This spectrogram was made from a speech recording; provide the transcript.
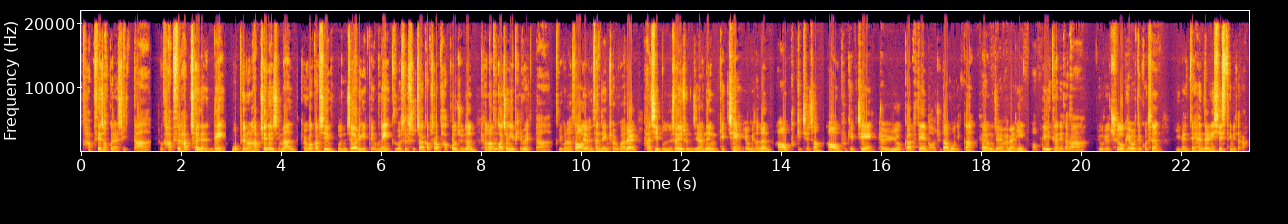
값에 접근할 수 있다. 그리고 값을 합쳐야 되는데 목표는 합쳐야 되지만 결과값이 문자열이기 때문에 그것을 숫자 값으로 바꿔주는 변환 과정이 필요했다. 그리고 나서 연산된 결과를 다시 문서에 존재하는 객체 여기서는 아웃풋 객체죠. 아웃풋 객체의 밸류 값에 넣어주다 보니까 사용자의 화면이 업데이트가 되더라. 그리고 우리가 추후 배워야 될 것은 이벤트 핸들링 시스템이더라.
